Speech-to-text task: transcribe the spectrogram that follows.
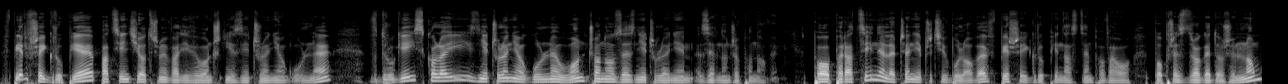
W pierwszej grupie pacjenci otrzymywali wyłącznie znieczulenie ogólne, w drugiej z kolei znieczulenie ogólne łączono ze znieczuleniem zewnątrzoponowym. Pooperacyjne leczenie przeciwbólowe w pierwszej grupie następowało poprzez drogę dożylną,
